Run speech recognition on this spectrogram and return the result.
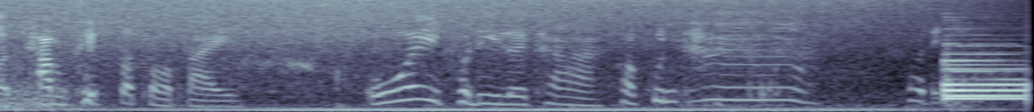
อทำคลิปต่อๆไป โอ้ย พอดีเลยค่ะ ขอบคุณค่ะสวัสดีค่ะ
